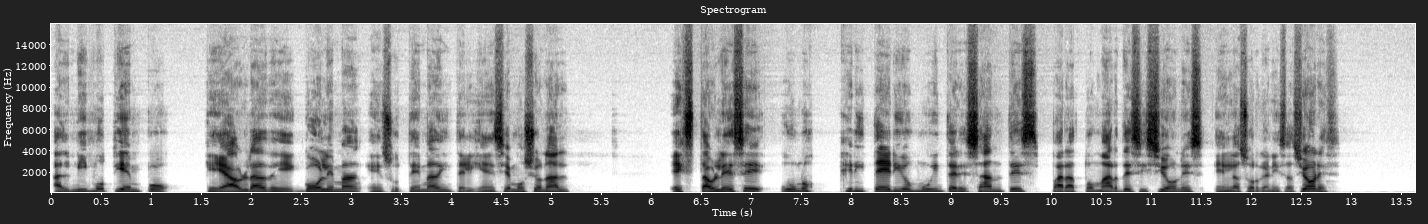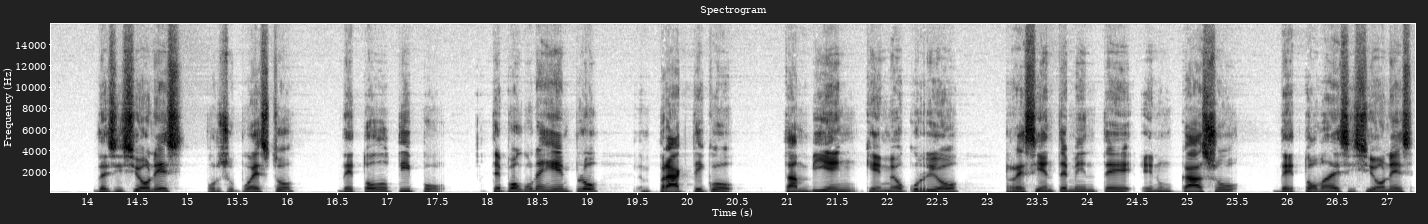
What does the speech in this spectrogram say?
al mismo tiempo que habla de Goleman en su tema de inteligencia emocional, establece unos criterios muy interesantes para tomar decisiones en las organizaciones. Decisiones, por supuesto, de todo tipo. Te pongo un ejemplo práctico también que me ocurrió recientemente en un caso de toma de decisiones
